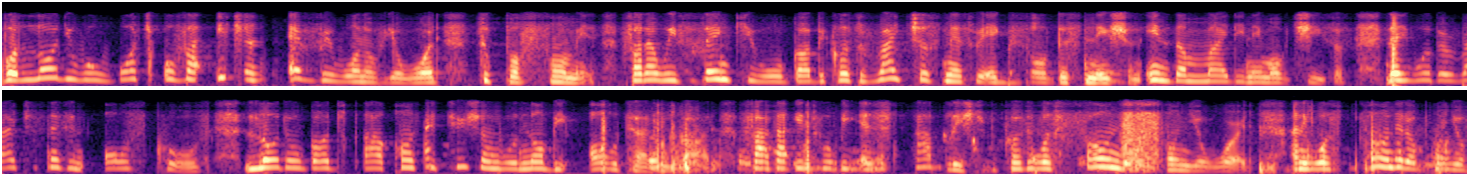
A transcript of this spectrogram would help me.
But Lord, you will watch over each and every one of your word to perform it. Father, we thank you, oh God, because righteousness will exalt this nation in the mighty name of Jesus. There will be righteousness in all schools. Lord, oh God, our constitution will not be altered, oh God. Father, it will be established because it was founded upon your word and it was founded upon your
